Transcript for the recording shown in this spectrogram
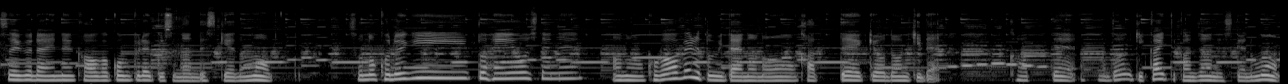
それぐらいね顔がコンプレックスなんですけれどもその小ルギと併用してねあの小顔ベルトみたいなのを買って今日ドンキで。買って、まあ、ドンキかいって感じなんですけども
